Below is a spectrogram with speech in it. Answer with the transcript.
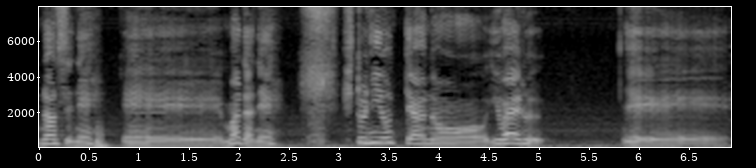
なんせね、えー、まだね、人によってあの、いわゆる、えー、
